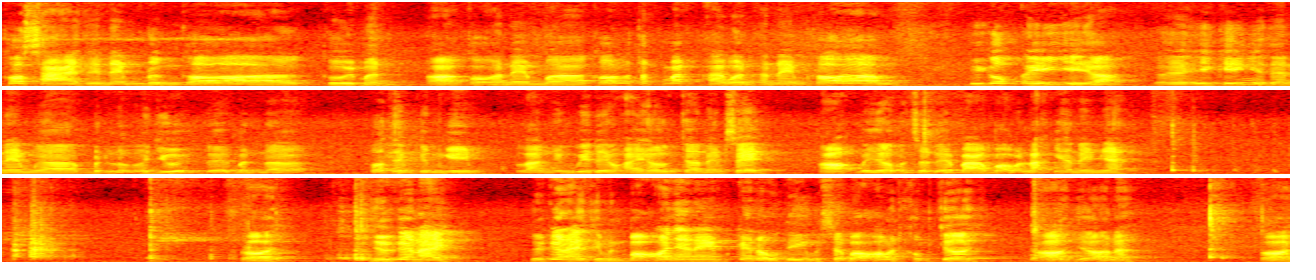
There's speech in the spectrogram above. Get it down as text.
có sai thì anh em cũng đừng có ờ, cười mình. Đó còn anh em ờ, có thắc mắc hay à, mình anh em có ý góp ý gì đó ờ, ý kiến gì thì anh em bình luận ở dưới để mình có thêm kinh nghiệm làm những video hay hơn cho anh em xem. Đó bây giờ mình sẽ để ba bầu lắc nha anh em nha. Rồi như cái này như cái này thì mình bỏ nha anh em. Cái đầu tiên mình sẽ bỏ mình không chơi. Đó dở nè. Rồi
